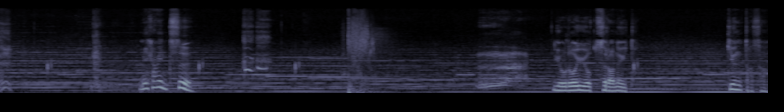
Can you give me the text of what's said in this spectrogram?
何ミカミックス。鎧を貫いた。ギュンタさん。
